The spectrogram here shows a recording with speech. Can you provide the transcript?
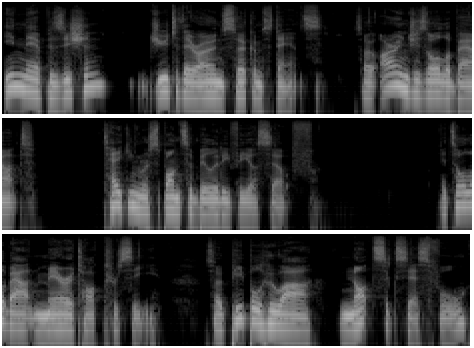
in their position due to their own circumstance. So, Orange is all about taking responsibility for yourself. It's all about meritocracy. So, people who are not successful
